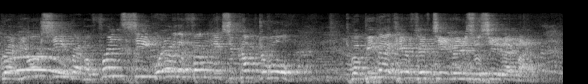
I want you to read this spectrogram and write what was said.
grab your seat, grab a friend's seat, whatever the fuck makes you comfortable. But be back here in 15 minutes, we'll see you then, bye.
